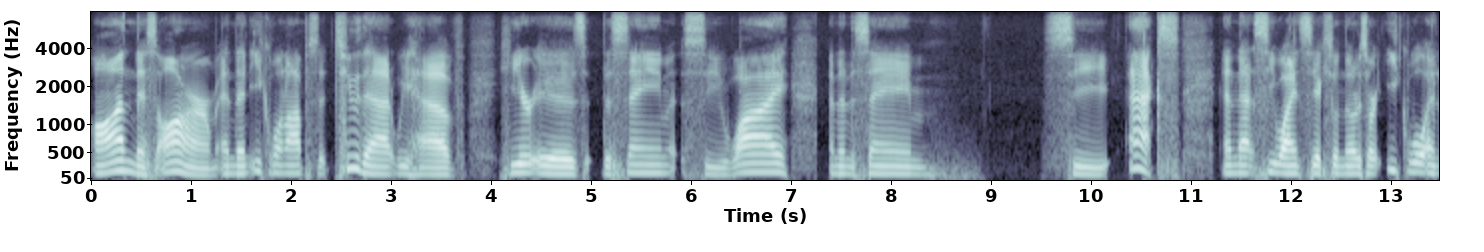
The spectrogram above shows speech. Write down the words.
on this arm and then equal and opposite to that we have here is the same cy and then the same cx and that cy and cx you'll notice are equal and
